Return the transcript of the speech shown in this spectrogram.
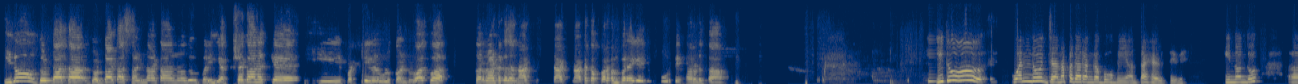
ಇದು ದೊಡ್ಡಾಟ ದೊಡ್ಡಾಟ ಸಣ್ಣಾಟ ಅನ್ನೋದು ಬರೀ ಯಕ್ಷಗಾನಕ್ಕೆ ಈ ಪಟ್ಟಿಗಳು ಉಳ್ಕೊಂಡ್ರು ಅಥವಾ ಕರ್ನಾಟಕದ ನಾಟ ನಾಟ್- ನಾಟಕ ಪರಂಪರೆಗೆ ಇದು ಪೂರ್ತಿ ಹರಡುತ್ತಾ ಇದು ಒಂದು ಜನಪದ ರಂಗಭೂಮಿ ಅಂತ ಹೇಳ್ತೀವಿ. ಇನ್ನೊಂದು, ಆ,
